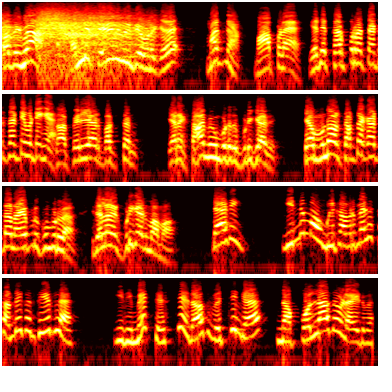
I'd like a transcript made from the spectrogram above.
பாத்தீங்களா? கண்ணு தெரியுது மிலிட்டரி உனக்கு. மாட்டினா மாப்பிள எது கற்பூர தட்டை தட்டி விட்டீங்க? நான் பெரியார் பக்தன். எனக்கு சாமி கும்பிடுறது பிடிக்காது. என் முன்னால் தட்டை காட்டினா நான் எப்படி கும்பிடுவேன்? இதெல்லாம் எனக்கு பிடிக்காது மாமா. டாடி இன்னுமா உங்களுக்கு அவர் மேல சந்தேகம் தீரல? இனிமே டெஸ்ட் ஏதாவது வச்சீங்க நான் பொல்லாதவள் ஆயிடுவேன்.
